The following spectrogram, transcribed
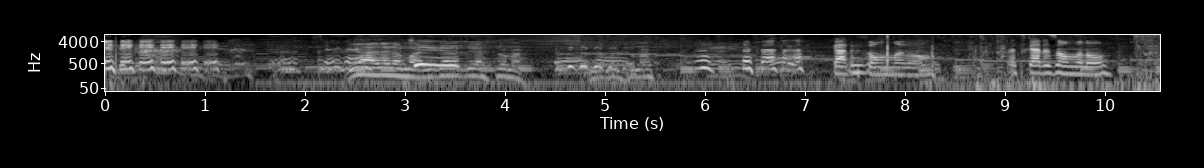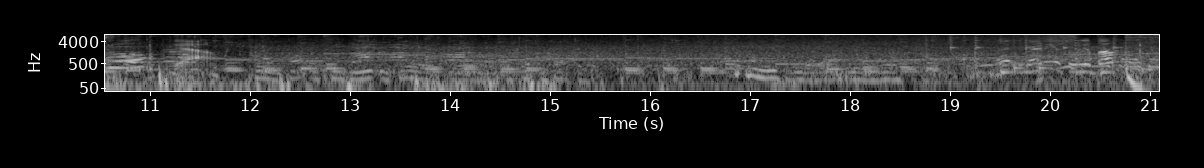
yeah, little man. You gotta be a swimmer. Got his own little. That's got his own little. Yeah. Ready? It's a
